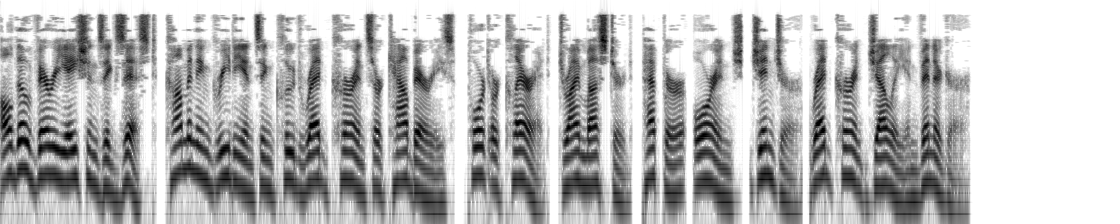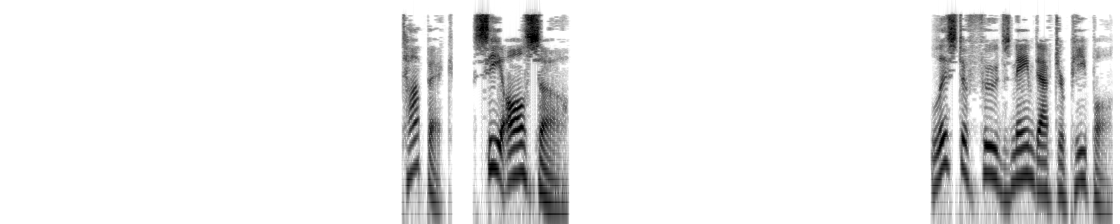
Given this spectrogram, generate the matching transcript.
Although variations exist, common ingredients include red currants or cowberries, port or claret, dry mustard, pepper, orange, ginger, red currant jelly and vinegar. See also List of foods named after people.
